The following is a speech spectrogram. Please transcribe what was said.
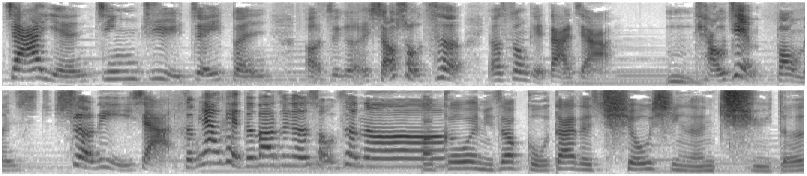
家言金句这一本呃这个小手册要送给大家。嗯条件帮我们设立一下，怎么样可以得到这个手册呢？啊，各位，你知道古代的修行人取得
